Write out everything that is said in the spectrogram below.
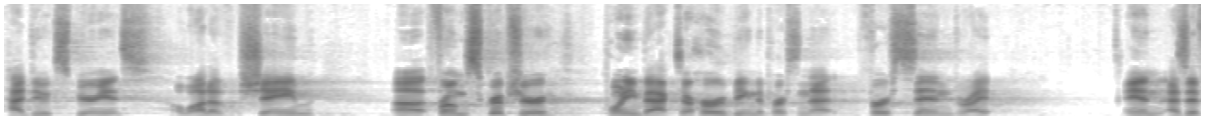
had to experience a lot of shame uh, from Scripture, pointing back to her being the person that first sinned, right? And as if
